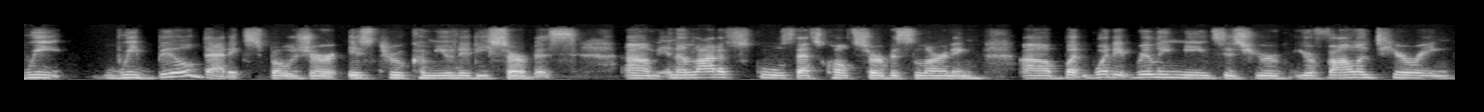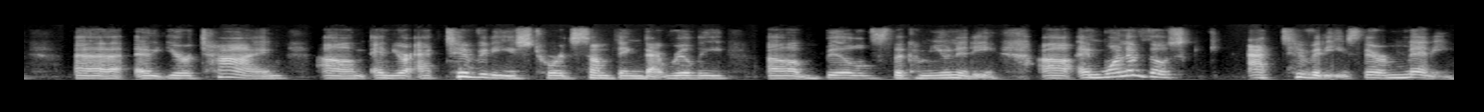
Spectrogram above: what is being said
we we build that exposure is through community service. Um, in a lot of schools, that's called service learning. Uh, but what it really means is you're you're volunteering uh, uh, your time um, and your activities towards something that really uh, builds the community. Uh, and one of those activities, there are many.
